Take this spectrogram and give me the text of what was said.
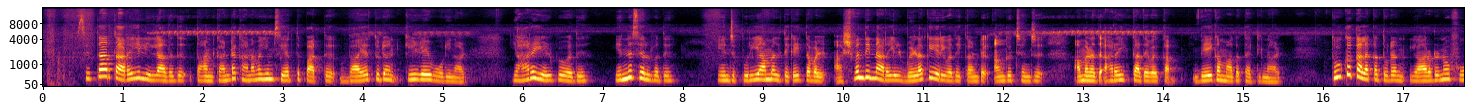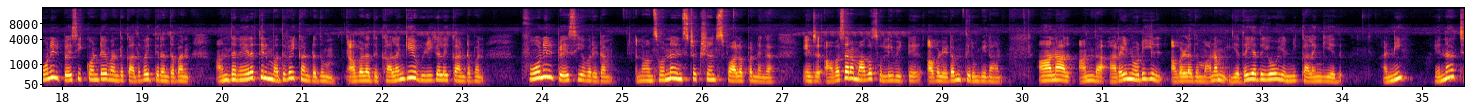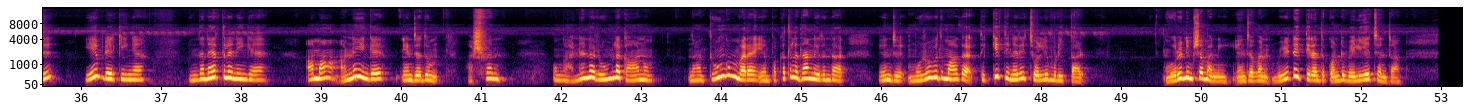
சித்தார்த் அறையில் இல்லாதது தான் கண்ட கனவையும் சேர்த்து பார்த்து பயத்துடன் கீழே ஓடினாள். யாரை எழுப்புவது? என்ன செல்வது? என்று புரியாமல் திகைத்தவள் அஸ்வந்தின் அறையில் விளக்கு எறிவதைக் கண்டு அங்கு சென்று அவனது அறை கதவை க வேகமாக தட்டினாள். தூக்க கலக்கத்துடன் யாருடனோ ஃபோனில் பேசிக்கொண்டே வந்து கதவை திறந்தவன். அந்த நேரத்தில் மதுவை கண்டதும் அவளது கலங்கிய விழிகளை கண்டவன். ஃபோனில் பேசியவரிடம் நான் சொன்ன இன்ஸ்ட்ரக்ஷன்ஸ் ஃபாலோ பண்ணுங்க என்று அவசரமாக சொல்லிவிட்டு அவளிடம் திரும்பினான். ஆனால் அந்த அரை நொடியில் அவளது மனம் எதையெதையோ எண்ணி கலங்கியது. அண்ணி என்னாச்சு? ஏன் இப்படி இருக்கீங்க? இந்த நேரத்தில் நீங்கள் ஆமாம் அண்ணன் எங்கே? என்றதும் அஸ்வந்த் உங்கள் அண்ணனை ரூமில் காணும். நான் தூங்கும் வரை என் பக்கத்தில் தான் இருந்தார். என்று முழுவதுமாக திக்கி திணறி சொல்லி முடித்தாள். ஒரு நிமிஷம் அண்ணி என்றவன் வீட்டை திறந்து கொண்டு வெளியே சென்றான்.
